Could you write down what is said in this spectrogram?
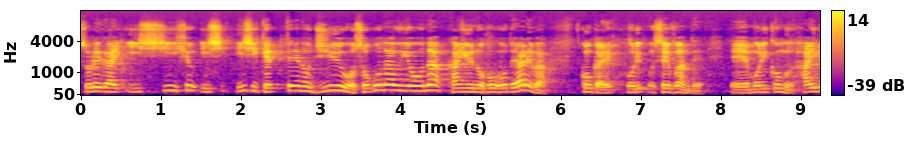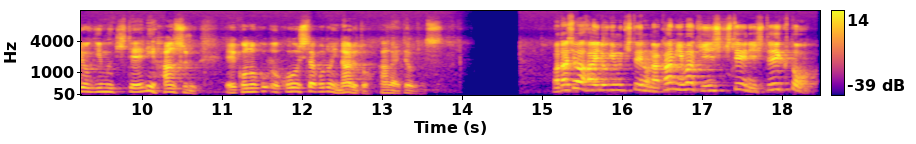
それが意思意思決定の自由を損なうような勧誘の方法であれば、今回、政府案で盛り込む配慮義務規定に反する、このこうしたことになると考えております私は配慮義務規定の中身は禁止規定にしていくと、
